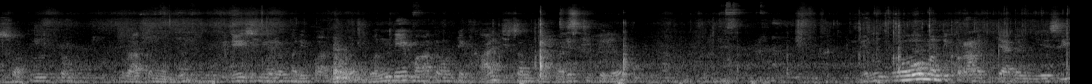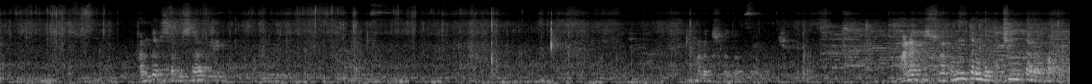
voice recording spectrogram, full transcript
స్వతంత్రం రాకముందు విదేశీయుల పరిపాలనలో వందే మాతం వంటి కాల్చి చంపే పరిస్థితిలో ఎంతో మంది ప్రాణత్యాగం చేసి అందరూ సంసారం మనకు స్వతంత్రం వచ్చింది. మనకు స్వతంత్రం వచ్చిన తర్వాత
